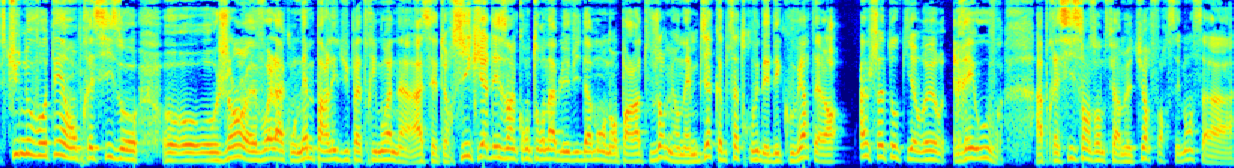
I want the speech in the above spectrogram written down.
C'est une nouveauté, hein, on précise aux, aux, aux gens, euh, voilà, qu'on aime parler du patrimoine à, à cette heure-ci. Qu'il y a des incontournables, évidemment, on en parlera toujours, mais on aime bien comme ça trouver des découvertes. Alors, un château qui ré réouvre après 600 ans de fermeture, forcément, ça,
